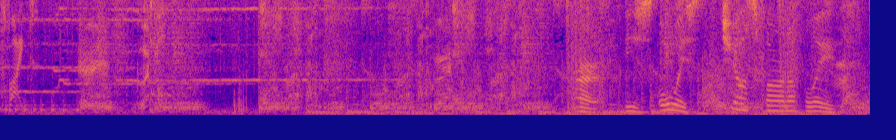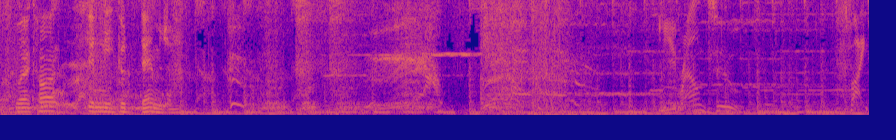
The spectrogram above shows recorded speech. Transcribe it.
Fight. Bro, he's always just far enough away where I can't get any good damage in. Two. Fight.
